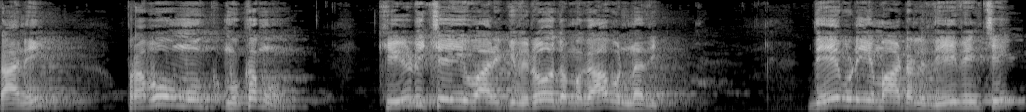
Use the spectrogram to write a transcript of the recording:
కానీ ప్రభువు ము- ముఖము కీడు చేయి వారికి విరోధముగా ఉన్నది. దేవుడి ఈ మాటలు దీవించి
